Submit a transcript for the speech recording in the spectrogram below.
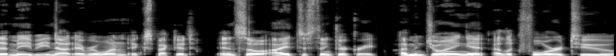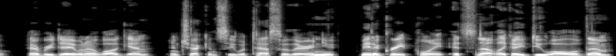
that maybe not everyone expected. And so I just think they're great. I'm enjoying it. I look forward to every day when I log in and check and see what tasks are there. And you made a great point. It's not like I do all of them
